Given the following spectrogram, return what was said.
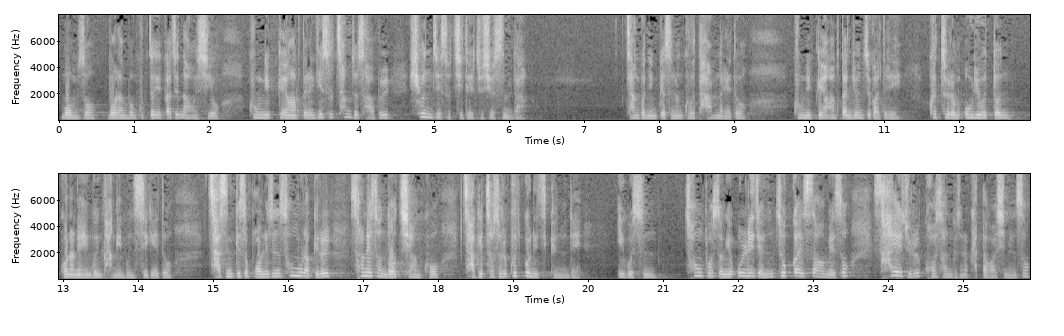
몸소 모란봉 국장에까지 나오시어 국립교향악단의 예술 창조 사업을 현지에서 지도해 주셨습니다. 장군님께서는 그 다음날에도 국립교향악단 연주가들이 그처럼 어려웠던 고난의 행군 강행군 시기에도 자신께서 보내준 선물악기를 손에서 넣지 않고 자기 처소를 굳건히 지켰는데 이곳은 청포성에 올리지 않는 조가의 싸움에서 사회주의를 거부한 것을 갔다고 하시면서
